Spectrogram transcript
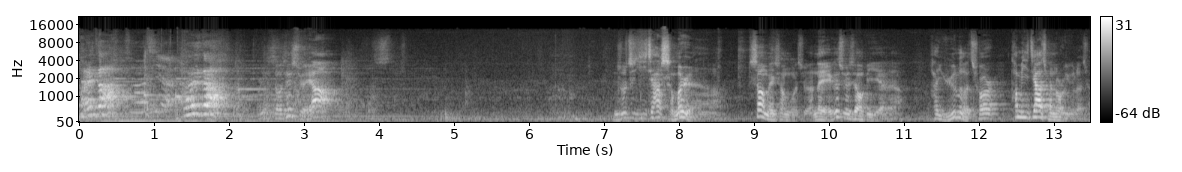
孩子，孩子，小心血压！你说这一家什么人啊？上没上过学？哪个学校毕业的呀？还娱乐圈？他们一家全都是娱乐圈。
